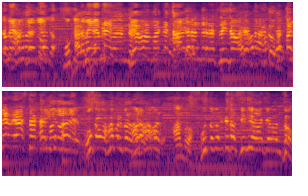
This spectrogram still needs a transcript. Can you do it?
તમે સમજો? તમે એમને બેહવા માટે ચાદર અંદર નથી લઈ જવા દેતા. તમે વ્યવસ્થા કરી દો હું કહું સાંભળ પેલા. હું તમારે કીધા સિનિયર આગેવાન છું.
